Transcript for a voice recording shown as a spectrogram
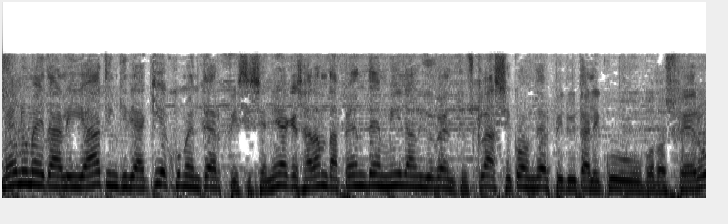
Μένουμε Ιταλία, την Κυριακή έχουμε ντέρπι στις 9.45 Μίλαν Ιουβέντους. Κλασικό ντέρπι του Ιταλικού ποδοσφαίρου.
